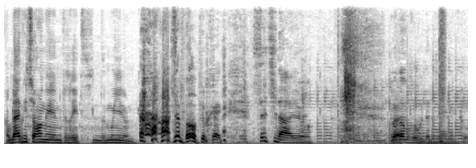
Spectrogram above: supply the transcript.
En blijf niet zo hangen in verdriet. Dat moet je doen. dat is wel zo gek. Zit je nou, joh? Komt allemaal goed, dat is ding. Cool.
